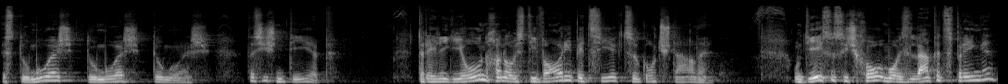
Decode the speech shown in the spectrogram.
Es du musst, du musst, du musst. Das ist ein Dieb. Die Religion kann uns die wahre Beziehung zu Gott stellen. Und Jesus ist gekommen, um uns Leben zu bringen,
